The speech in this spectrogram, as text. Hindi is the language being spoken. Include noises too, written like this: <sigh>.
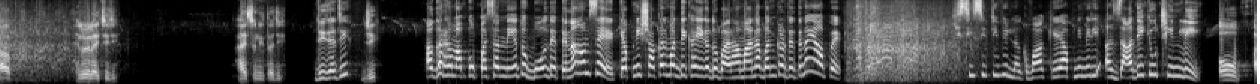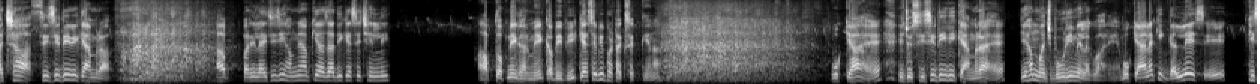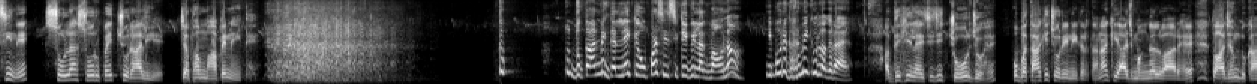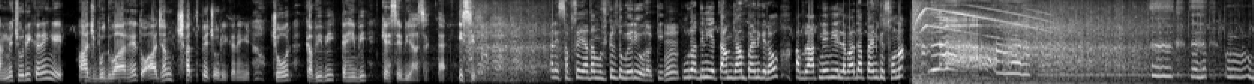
आप। हेलो इलायची जी। हाय सुनीता जी। जीजा जी? जी। अगर हम आपको पसंद नहीं है तो बोल देते ना हमसे कि अपनी शक्ल मत दिखाइएगा दोबारा। हम आना बंद कर देते ना यहाँ पे। सीसीटीवी लगवा के आपने मेरी आज़ादी क्यों छीन ली? ओ अच्छा सीसीटीवी कैमरा अब पर इलायची जी हमने आपकी आज़ादी कैसे छीन ली? आप तो अपने घर में कभी भी कैसे भी भटक सकती है ना? वो क्या है? ये जो सीसीटीवी कैमरा है ये हम मजबूरी में लगवा रहे हैं। वो क्या है ना कि गले से किसी ने सोलह सौ रुपए चुरा लिए जब हम वहाँ पे नहीं थे। तो तो दुकान में गले के ऊपर सीसीटीवी लगवाओ ना। ये पूरे घर में क्यों लग रहा है? अब देखिए इलायची जी चोर जो है वो बता के चोरी नहीं करता ना कि आज मंगलवार है तो आज हम दुकान में चोरी करेंगे। आज बुधवार है तो आज हम छत पे चोरी करेंगे। चोर कभी भी कहीं भी कैसे भी आ सकता है। इसीलिए। अरे सबसे ज़्यादा मुश्किल तो मेरी हो रखी। पूरा दिन ये ताम झाम पहन के रहो अब रात में भी ये लबादा पहन के सोना।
